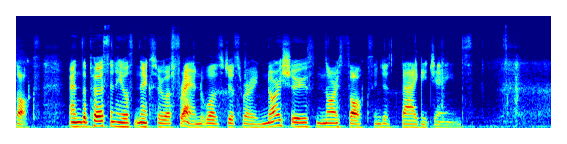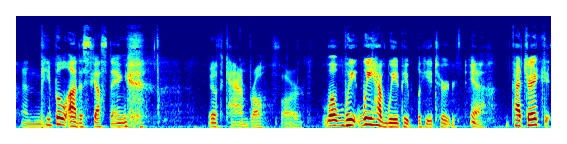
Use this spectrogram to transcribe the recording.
socks. And the person he was next to, a friend, was just wearing no shoes, no socks, and just baggy jeans. And People are disgusting. it was Canberra, so well, we we have weird people here too. yeah. Patrick,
